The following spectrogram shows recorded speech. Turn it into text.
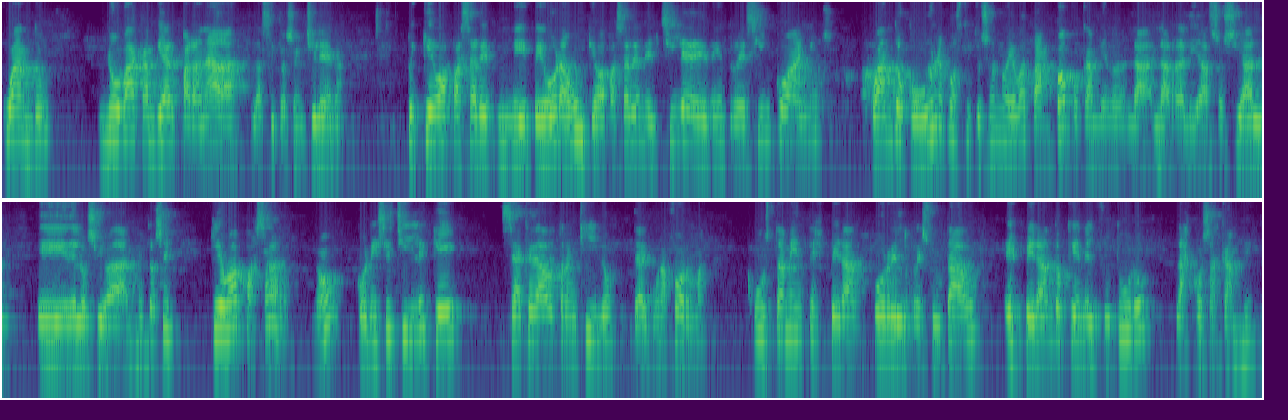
cuando no va a cambiar para nada la situación chilena? ¿Qué va a pasar, peor aún, qué va a pasar en el Chile de dentro de cinco años cuando con una constitución nueva tampoco cambia la, realidad social eh, de los ciudadanos? Entonces, ¿qué va a pasar ¿no? con ese Chile que se ha quedado tranquilo de alguna forma justamente espera, por el resultado, esperando que en el futuro las cosas cambien.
